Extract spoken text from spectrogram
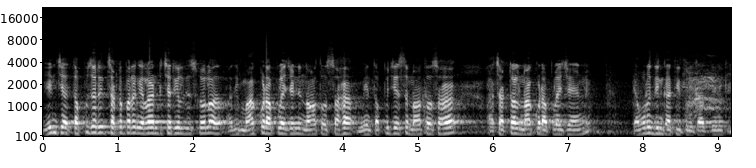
ఏం చే తప్పు జరిగితే చట్టపరంగా ఎలాంటి చర్యలు తీసుకోవాలో అది మాకు కూడా అప్లై చేయండి. నాతో సహా మేము తప్పు చేస్తే నాతో సహా ఆ చట్టాలు నాకు కూడా అప్లై చేయండి. ఎవరు దీనికి అతీతులు కాదు దీనికి.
